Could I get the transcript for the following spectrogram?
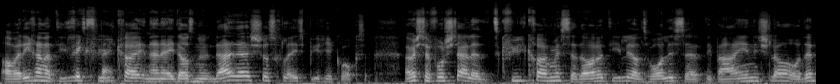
Aber ich habe natürlich das Gefühl gehabt, nein, nein, das, nicht, nein, das ist schon ein kleines Büchchen gewachsen. Musst du dir vorstellen, das Gefühl gehabt, ich müsse da natürlich als Walliser die Beine schlagen, oder?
